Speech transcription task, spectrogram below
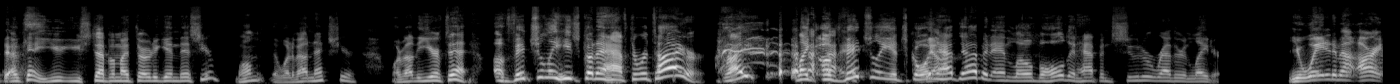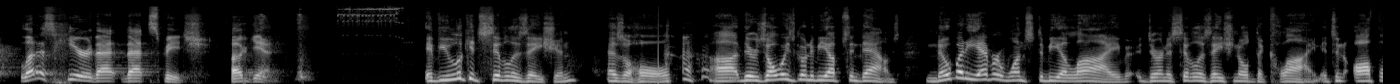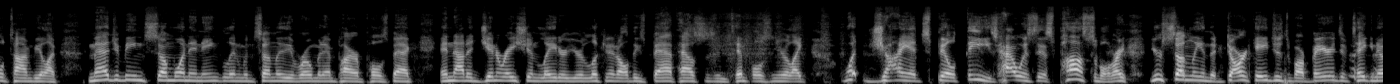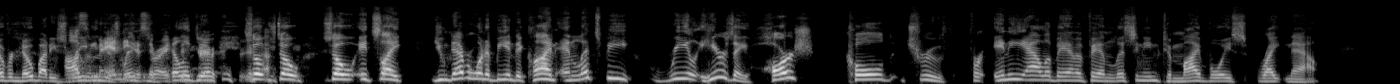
Yes. Okay, you you step on my throat again this year. Well, what about next year? What about the year after that? Eventually, he's going to have to retire, right? like eventually, it's going yep. to have to happen. And lo and behold, it happens sooner rather than later. You waited him out. All right, let us hear that that speech again if you look at civilization as a whole, uh, there's always going to be ups and downs. Nobody ever wants to be alive during a civilizational decline. It's an awful time to be alive. Imagine being someone in England when suddenly the Roman Empire pulls back, and not a generation later, you're looking at all these bathhouses and temples, and you're like, what giants built these? How is this possible? Right? You're suddenly in the dark ages, the barbarians have taken over. Nobody's reading, this, right pillage. So, so, so it's like, you never want to be in decline. And let's be real. Here's a harsh, cold truth for any Alabama fan listening to my voice right now.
